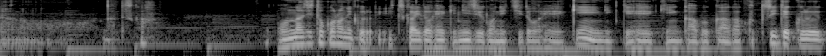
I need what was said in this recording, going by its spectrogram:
あの何ですか？同じところに来る。5日移動平均25日移動平均日経平均株価がくっついてくる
